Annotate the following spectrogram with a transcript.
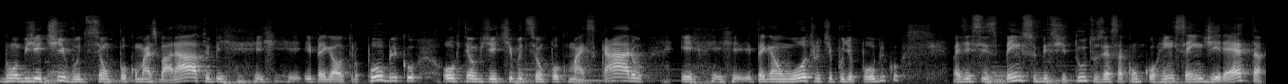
um, um objetivo de ser um pouco mais barato e, pegar outro público, ou que tem o objetivo de ser um pouco mais caro e, e pegar um outro tipo de público mas esses bens substitutos, essa concorrência indireta,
